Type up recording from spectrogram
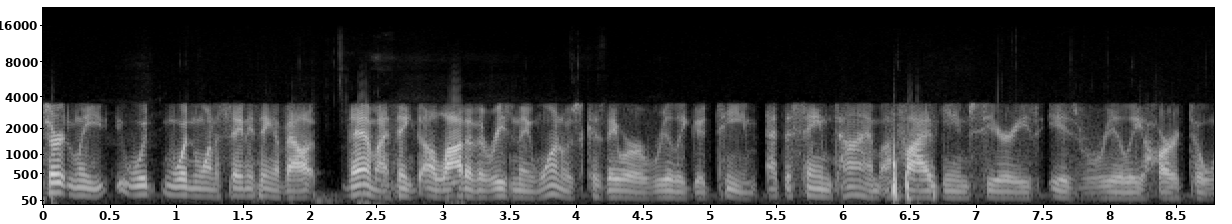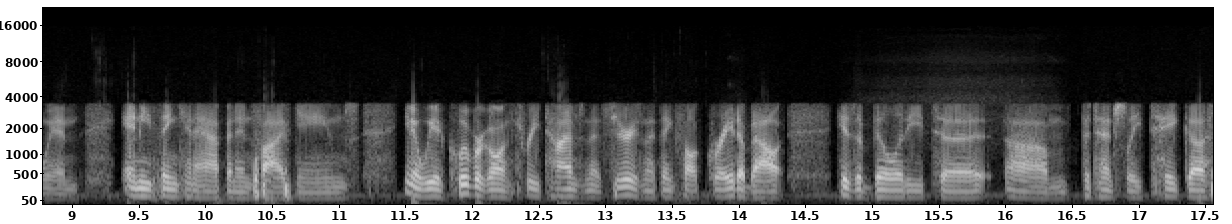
certainly would, wouldn't want to say anything about them. I think a lot of the reason they won was because they were a really good team. At the same time, a five game series is really hard to win. Anything can happen in five games. You know, we had Kluber going three times in that series, and I think felt great about his ability to um, potentially take us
